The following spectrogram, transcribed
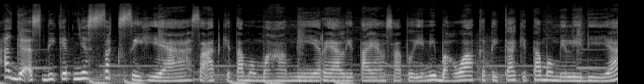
Agak sedikit nyesek sih ya saat kita memahami realita yang satu ini bahwa ketika kita memilih dia,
